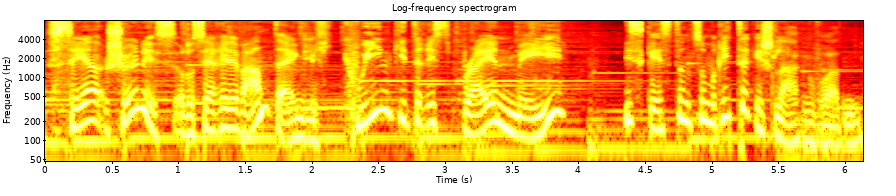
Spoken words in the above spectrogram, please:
sehr schön ist oder sehr relevant eigentlich. Queen-Gitarrist Brian May ist gestern zum Ritter geschlagen worden.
